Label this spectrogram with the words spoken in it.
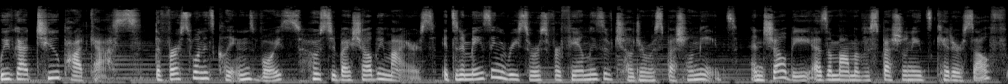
We've got two podcasts. The first one is Clayton's Voice, hosted by Shelby Myers. It's an amazing resource for families of children with special needs. And Shelby, as a mom of a special needs kid herself,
